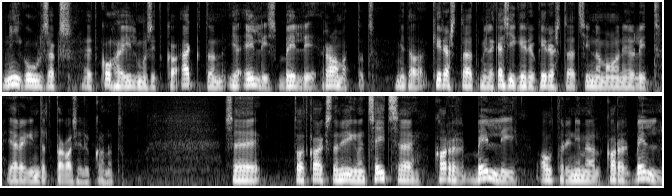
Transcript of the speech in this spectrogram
nii kuulsaks, et kohe ilmusid ka Acton ja Ellis Belli raamatud, mida kirjastajad, mille käsikirju kirjastajad sinnamaani olid järjekindlalt tagasi lükanud. see tuhat kaheksasada nelikümmend seitse Carr Belli, autori nime all, Carr Bell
